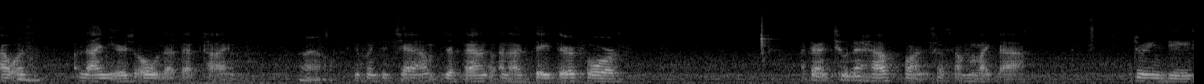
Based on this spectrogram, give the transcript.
I was mm-hmm. nine years old at that time. Wow. We went to Japan, and I stayed there for, I think, two and a half months or something like that during the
